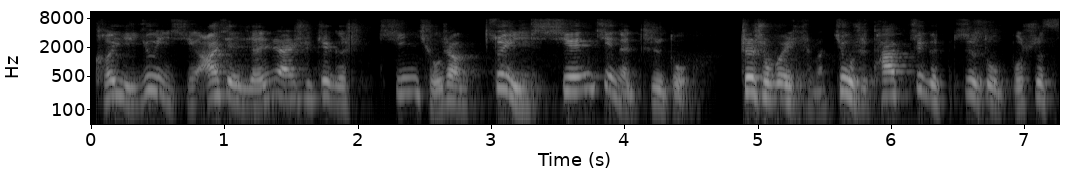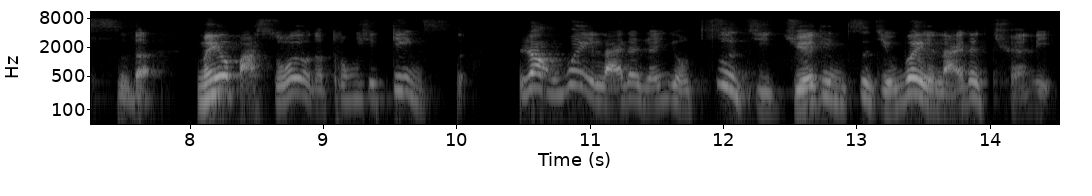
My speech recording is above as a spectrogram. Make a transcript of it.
可以运行，而且仍然是这个星球上最先进的制度。这是为什么？就是它这个制度不是死的，没有把所有的东西定死。让未来的人有自己决定自己未来的权利，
